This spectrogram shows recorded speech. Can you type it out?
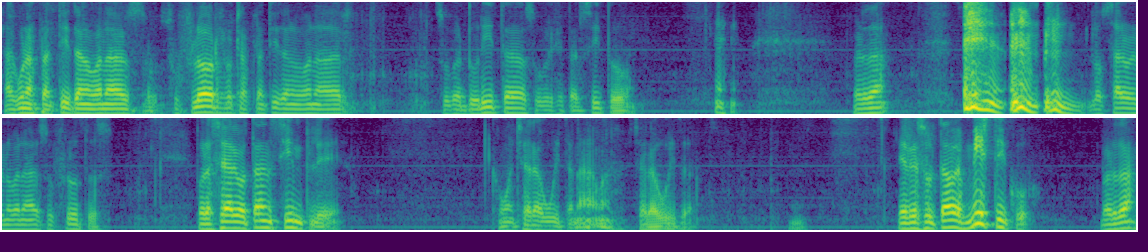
Algunas plantitas nos van a dar su, su, flor, otras plantitas nos van a dar su verdurita, su vegetalcito, ¿verdad? Los árboles nos van a dar sus frutos. Por hacer algo tan simple como echar agüita, nada más, echar agüita. El resultado es místico, ¿verdad?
